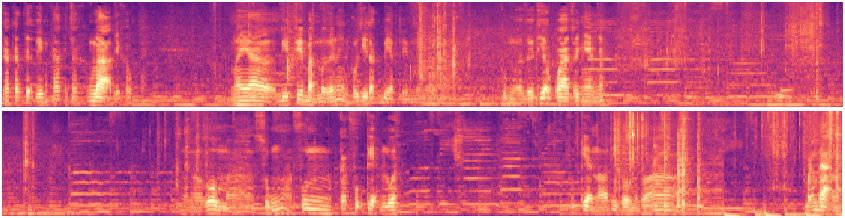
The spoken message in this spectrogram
các các tựa game khác thì chắc không lạ chứ không? Hôm nay phiên bản mới này có gì đặc biệt thì mình cùng giới thiệu qua cho anh em nhé. Gồm à, súng à, full các phụ kiện luôn. Phụ kiện nó thì gồm có băng đạn này.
